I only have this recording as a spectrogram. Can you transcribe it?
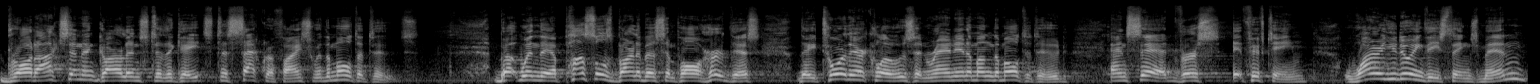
brought oxen and garlands to the gates to sacrifice with the multitudes. But when the apostles Barnabas and Paul heard this, they tore their clothes and ran in among the multitude and said, verse 15, Why are you doing these things, men?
